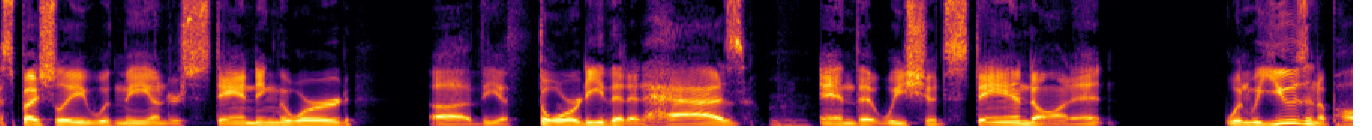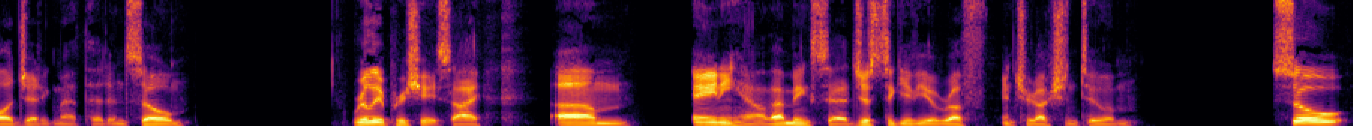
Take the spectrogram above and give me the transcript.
especially with me understanding the word, uh, the authority that it has, Mhm. and that we should stand on it when we use an apologetic method. And so, really appreciate Sye. Um, anyhow, that being said, just to give you a rough introduction to him. So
